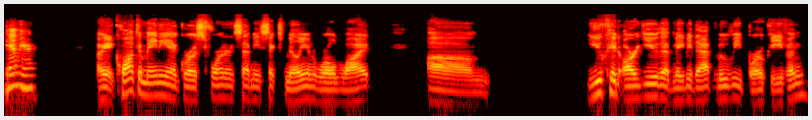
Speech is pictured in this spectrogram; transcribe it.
Yeah, I'm here. Okay, Quantumania grossed 476 million worldwide. Um, you could argue that maybe that movie broke even,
